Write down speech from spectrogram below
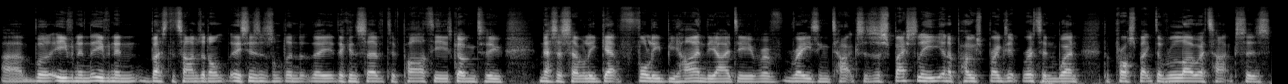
Uh, but even in even in best of times, I don't. This isn't something that the, the Conservative Party is going to necessarily get fully behind the idea of raising taxes, especially in a post-Brexit Britain when the prospect of lower taxes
